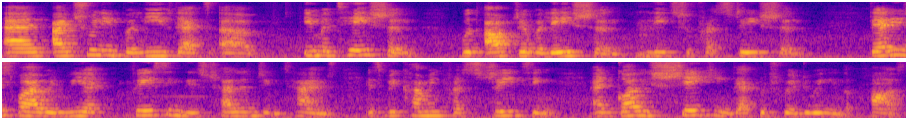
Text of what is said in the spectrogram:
And I truly believe that uh, imitation without revelation Mm. leads to frustration. That is why when we are facing these challenging times, it's becoming frustrating, and God is shaking that which we're doing in the past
